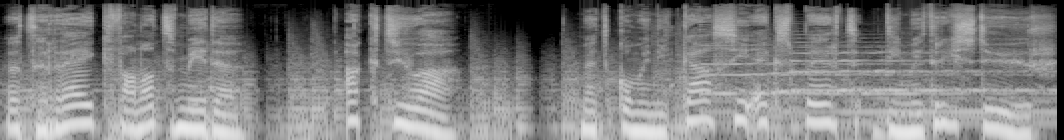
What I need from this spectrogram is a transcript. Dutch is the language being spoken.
Het Rijk van het Midden. Actua. Met communicatie-expert Dimitri Stuur.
